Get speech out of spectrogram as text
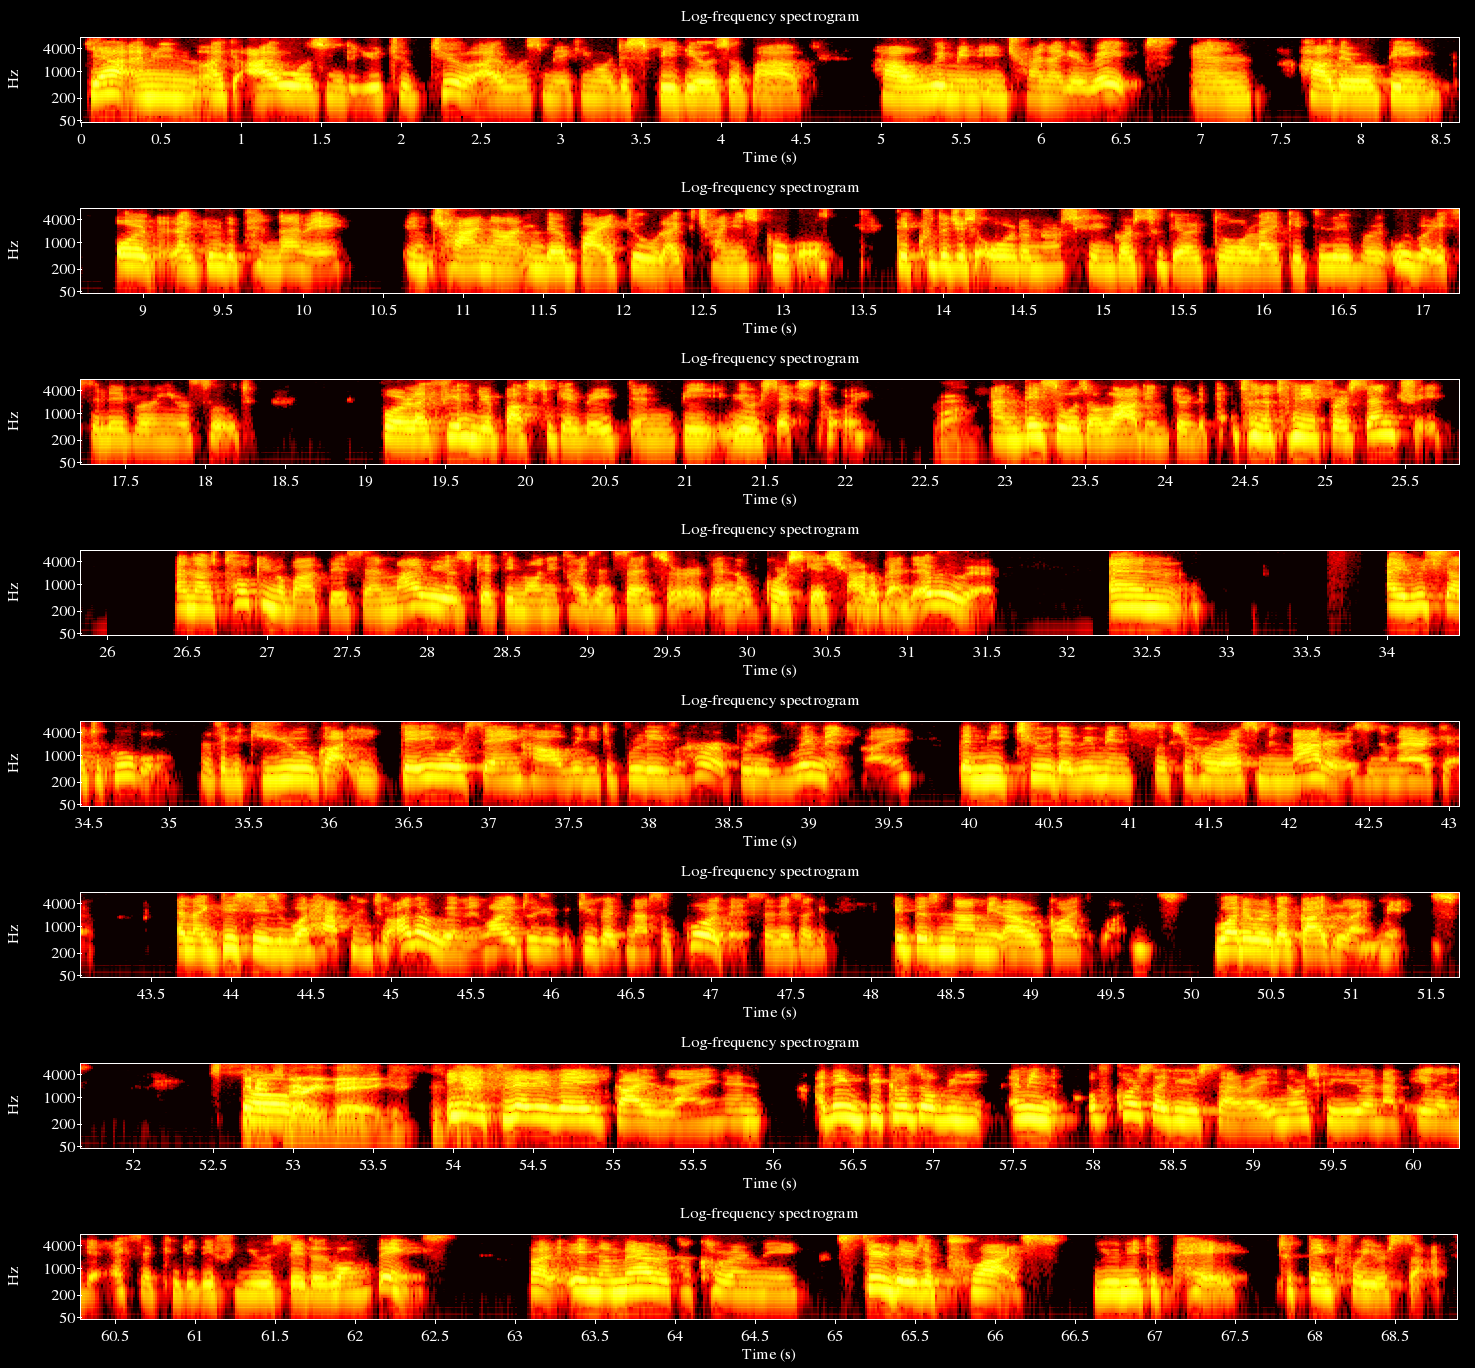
yeah i mean like i was in the youtube too i was making all these videos about how women in china get raped and how they were being or like during the pandemic in china in their baidu like chinese google they could just order nurse girls to their door like it deliver uber it's delivering your food for like few hundred bucks to get raped and be your sex toy Wow. and this was allowed in during the pa- 21st century. And I was talking about this, and my videos get demonetized and censored, and of course get shadow banned everywhere. And I reached out to Google. I was like, "Do you got?" They were saying how we need to believe her, believe women, right? The Me Too, the women's sexual harassment matters in America, and like this is what happened to other women. Why do you do you guys not support this? And it's like it does not meet our guidelines, whatever the guideline means. So yeah, it's very vague. yeah, it's very vague guideline, and I think because of i mean, of course, like you said, right? In North Korea, you're not you're gonna get executed if you say the wrong things. But in America currently, still there's a price you need to pay to think for yourself,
